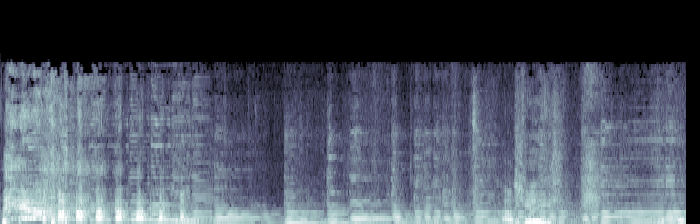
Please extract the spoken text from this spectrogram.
Wauw.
